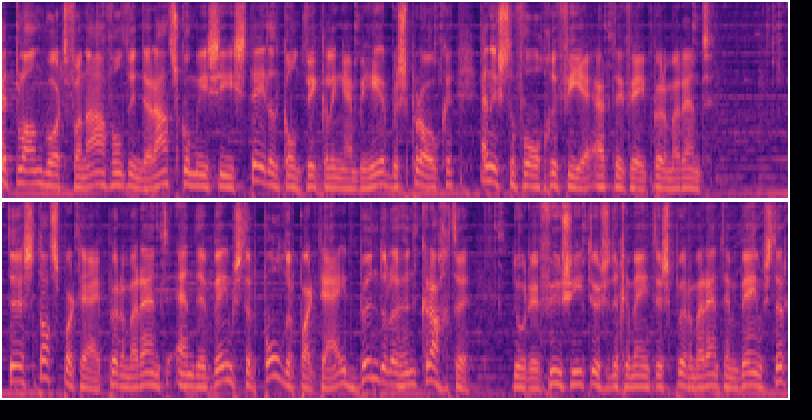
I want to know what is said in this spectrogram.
Het plan wordt vanavond in de Raadscommissie Stedelijke Ontwikkeling en Beheer besproken en is te volgen via RTV Purmerend. De Stadspartij Purmerend en de Beemster-Polderpartij bundelen hun krachten. Door de fusie tussen de gemeentes Purmerend en Beemster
